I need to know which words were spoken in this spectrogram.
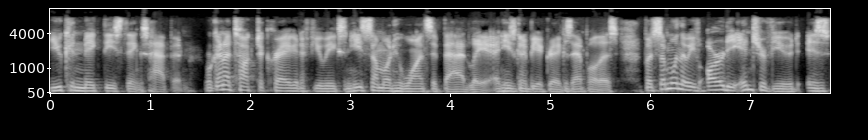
you can make these things happen. We're going to talk to Craig in a few weeks, and he's someone who wants it badly, and he's going to be a great example of this. But someone that we've already interviewed is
